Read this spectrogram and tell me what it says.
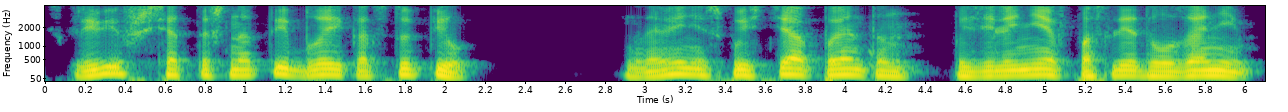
Скривившись от тошноты, Блейк отступил. Мгновение спустя Пентон, позеленев, последовал за ним.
